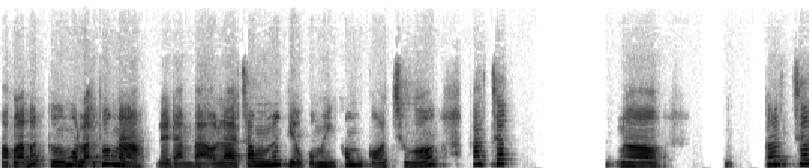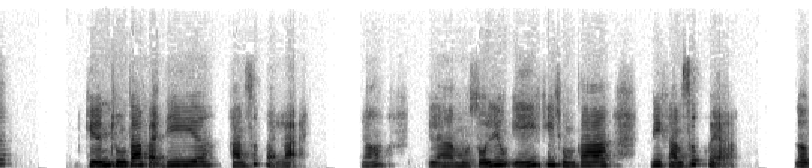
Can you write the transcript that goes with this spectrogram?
hoặc là bất cứ một loại thuốc nào để đảm bảo là trong nước tiểu của mình không có chứa các chất uh, các chất khiến chúng ta phải đi khám sức khỏe lại. Đó là một số lưu ý khi chúng ta đi khám sức khỏe. Được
